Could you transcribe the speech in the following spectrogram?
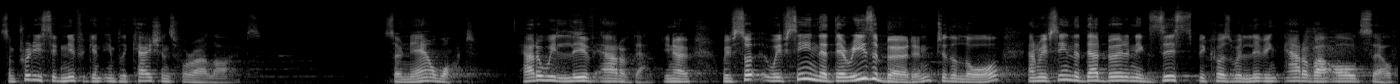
some pretty significant implications for our lives. So, now what? How do we live out of that? You know, we've, so, we've seen that there is a burden to the law, and we've seen that that burden exists because we're living out of our old self.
